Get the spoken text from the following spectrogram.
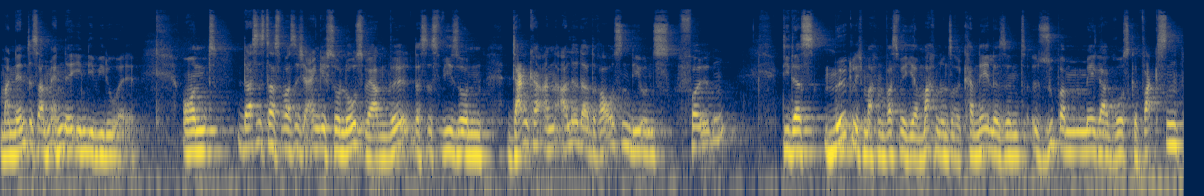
Man nennt es am Ende individuell. Und das ist das, was ich eigentlich so loswerden will. Das ist wie so ein Danke an alle da draußen, die uns folgen, die das möglich machen, was wir hier machen. Unsere Kanäle sind super mega groß gewachsen.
